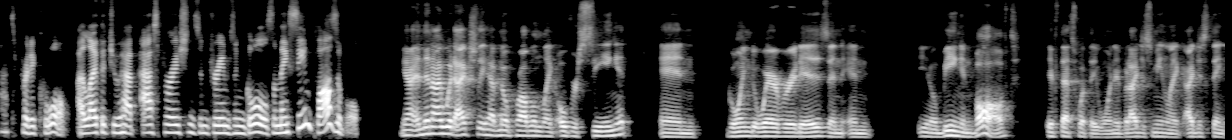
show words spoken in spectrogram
That's pretty cool. I like that you have aspirations and dreams and goals, and they seem plausible. Yeah, and then I would actually have no problem like overseeing it and going to wherever it is and and you know being involved if that's what they wanted. But I just mean like I just think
